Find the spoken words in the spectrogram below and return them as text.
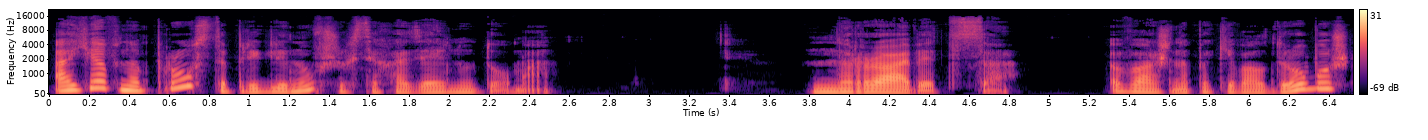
а явно просто приглянувшихся хозяину дома. «Нравится!» — важно покивал Дробуш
